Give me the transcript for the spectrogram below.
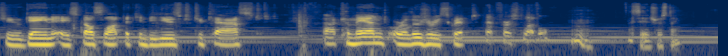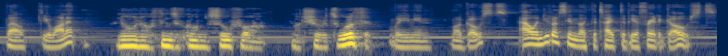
to gain a spell slot that can be used to cast a command or illusory script at first level. Hmm. That's interesting. Well, do you want it? No, no, things have gone so far, not sure it's worth it. What do you mean, more ghosts? Alwyn, you don't seem like the type to be afraid of ghosts.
